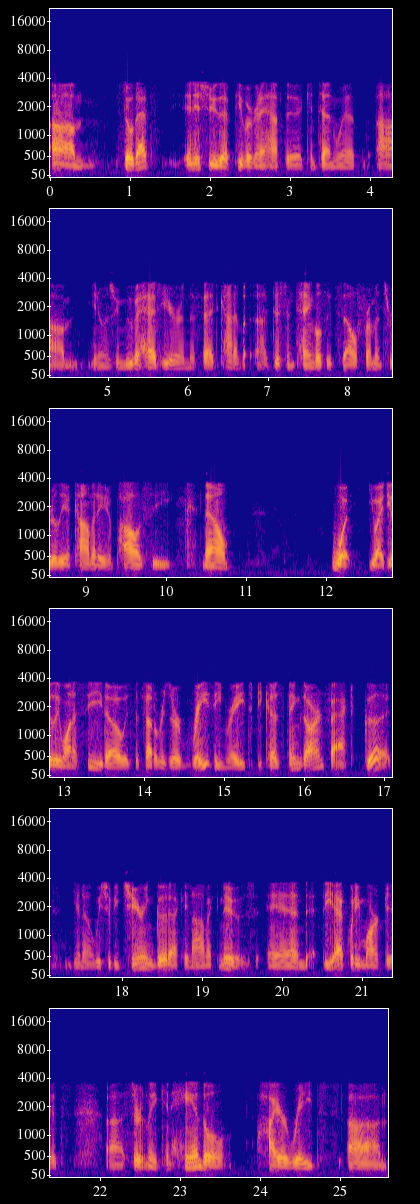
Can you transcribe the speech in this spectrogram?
um, so that's an issue that people are going to have to contend with. Um, you know, as we move ahead here, and the Fed kind of uh, disentangles itself from its really accommodative policy. Now, what you ideally want to see, though, is the Federal Reserve raising rates because things are, in fact, good. You know, we should be cheering good economic news, and the equity markets uh, certainly can handle higher rates um,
